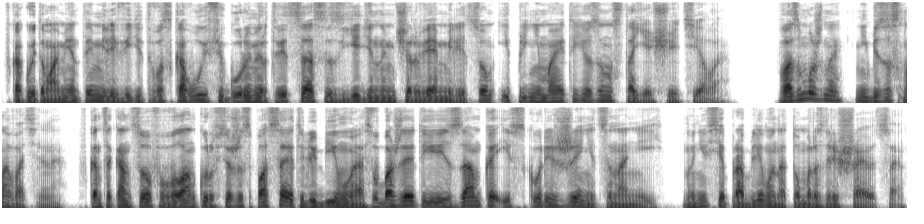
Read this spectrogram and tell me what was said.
В какой-то момент Эмили видит восковую фигуру мертвеца с изъеденным червями лицом и принимает ее за настоящее тело. Возможно, не безосновательно. В конце концов, Воланкур все же спасает любимую, освобождает ее из замка и вскоре женится на ней. Но не все проблемы на том разрешаются.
